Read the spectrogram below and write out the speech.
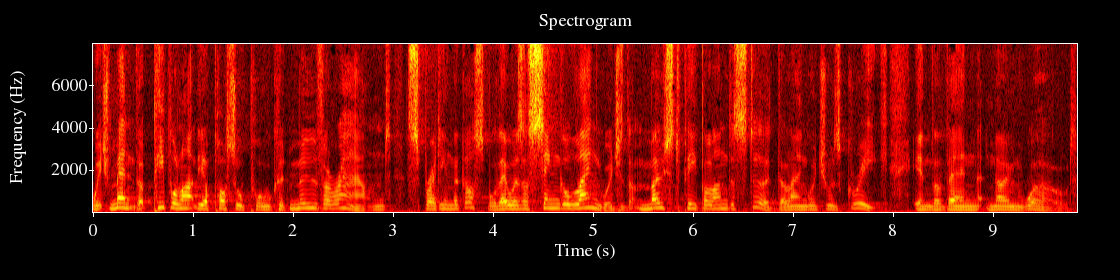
which meant that people like the Apostle Paul could move around spreading the gospel. There was a single language that most people understood. The language was Greek in the then known world.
